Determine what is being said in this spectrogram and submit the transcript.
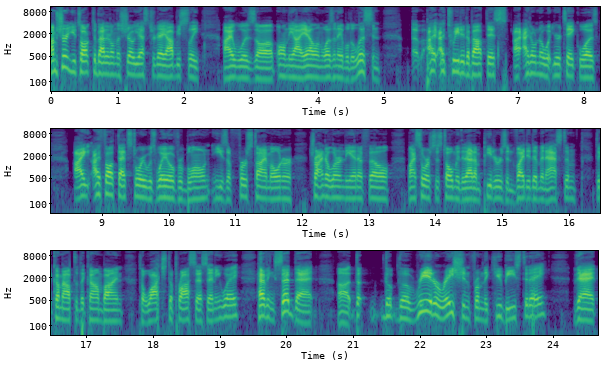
I'm sure you talked about it on the show yesterday. Obviously, I was uh, on the IL and wasn't able to listen. I, I, tweeted about this. I, I, don't know what your take was. I, I thought that story was way overblown. He's a first time owner trying to learn the NFL. My sources told me that Adam Peters invited him and asked him to come out to the combine to watch the process anyway. Having said that, uh, the, the, the reiteration from the QBs today that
